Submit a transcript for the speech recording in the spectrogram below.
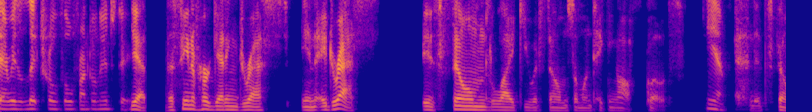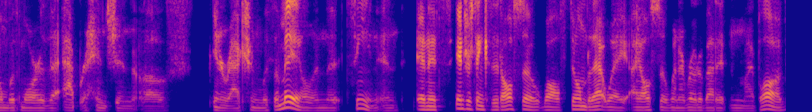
there is literal full frontal nudity. Yeah. the scene of her getting dressed in a dress is filmed like you would film someone taking off clothes. Yeah. and it's filmed with more of the apprehension of interaction with a male in the scene. And and it's interesting because it also while filmed that way i also when i wrote about it in my blog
